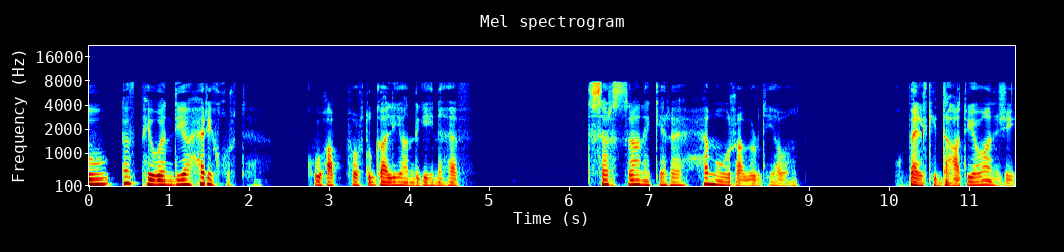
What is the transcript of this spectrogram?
û ev pêwendiya herî xurt e ku wiha portugaliyan digihîne hev di ser stranekê re hemû rabirdûya wan û belkî dahatuya wan jî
